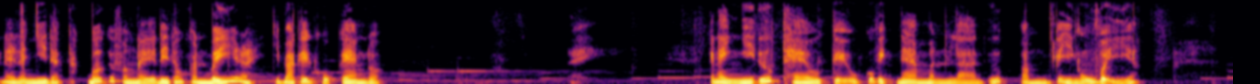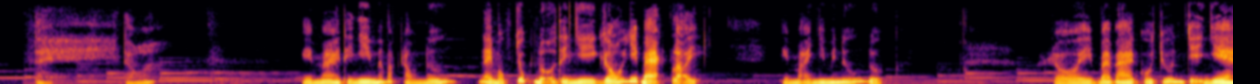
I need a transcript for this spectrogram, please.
này là Nhi đã cắt bớt cái phần này để đi nấu canh bí rồi, chỉ ba cái gột gan rồi. Đây. Cái này Nhi ướp theo kiểu của Việt Nam mình là ướp um, cái gì ngũ vị á. Đây, đó. Ngày mai thì Nhi mới bắt đầu nướng. Cái này một chút nữa thì Nhi gói giấy bạc lại. Ngày mai Nhi mới nướng được. Rồi, bye bye cô chú anh chị nha.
